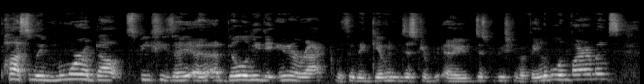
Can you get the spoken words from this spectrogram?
possibly more about species' ability to interact within a given distrib distribution of available environments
